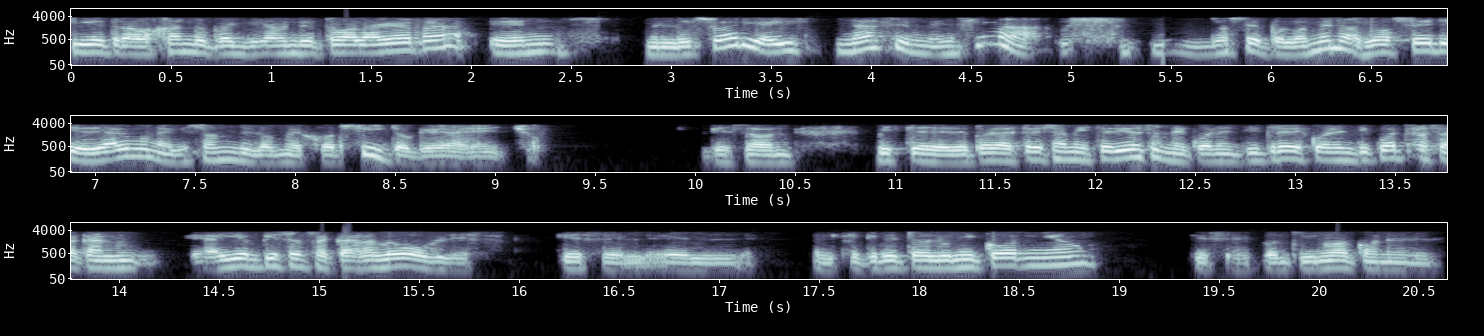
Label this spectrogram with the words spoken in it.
sigue trabajando prácticamente toda la guerra en, el usuario y ahí nacen encima, no sé, por lo menos dos series de álbumes que son de lo mejorcito que ha hecho. Que son, viste, después de la estrella misteriosa, en el 43, 44 sacan, ahí empieza a sacar dobles, que es el, el, el secreto del unicornio, que se continúa con el,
